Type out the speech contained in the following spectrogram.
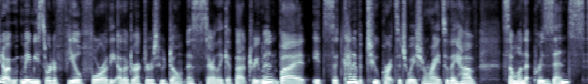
you know, it made me sort of feel for the other directors who don't necessarily get that treatment, but it's a kind of a two part situation, right? So they have someone that presents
